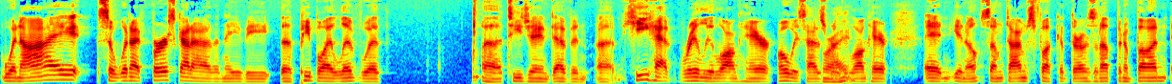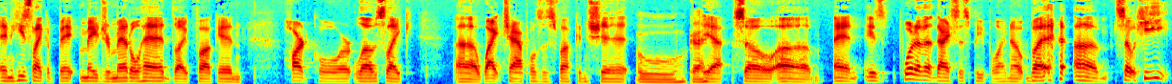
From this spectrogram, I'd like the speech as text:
when I, so when I first got out of the Navy, the people I lived with, uh, TJ and Devin, um, he had really long hair, always has really Right. long hair, and you know sometimes fucking throws it up in a bun, and he's like a ba- major metalhead, like fucking hardcore, loves like uh, Whitechapel's is fucking shit. Ooh, okay. Yeah. So, um, and is one of the nicest people I know. But, um, so he,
